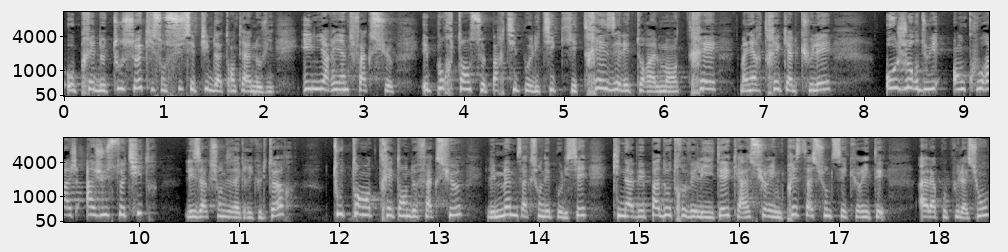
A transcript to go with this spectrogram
auprès de tous ceux qui sont susceptibles d'attenter à nos vies. Il n'y a rien de factieux. Et pourtant, ce parti politique qui est très électoralement, très, de manière très calculée, aujourd'hui encourage à juste titre les actions des agriculteurs, tout en traitant de factieux les mêmes actions des policiers qui n'avaient pas d'autre velléité qu'à assurer une prestation de sécurité à la population,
